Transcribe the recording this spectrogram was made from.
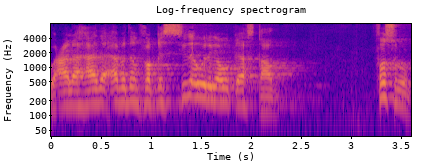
wa calaa hada abadan faqis sidaa weligaa uga qiyaas qaado. Faslun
